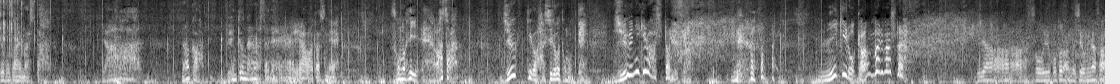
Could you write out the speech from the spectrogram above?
でございました。いやーなんか勉強になりましたね。いや私ねその日朝10キロ走ろうと思って12キロ走ったんですよ。2 キロ頑張りましたよ。いやーそういうことなんですよ皆さん、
